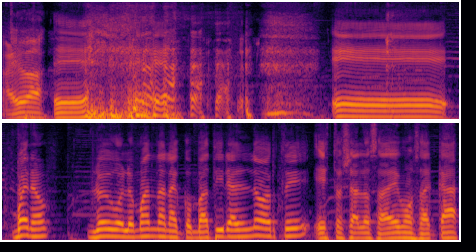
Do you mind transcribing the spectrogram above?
Ahí va. Eh, eh, bueno, luego lo mandan a combatir al norte. Esto ya lo sabemos acá.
